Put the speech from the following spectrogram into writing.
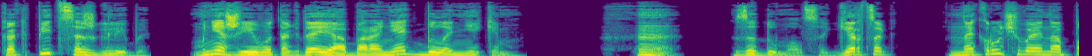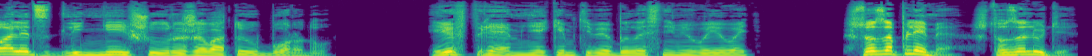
как пить сожгли бы. Мне же его тогда и оборонять было неким. Хм, задумался герцог, накручивая на палец длиннейшую рыжеватую бороду. И впрямь неким тебе было с ними воевать. Что за племя? Что за люди?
